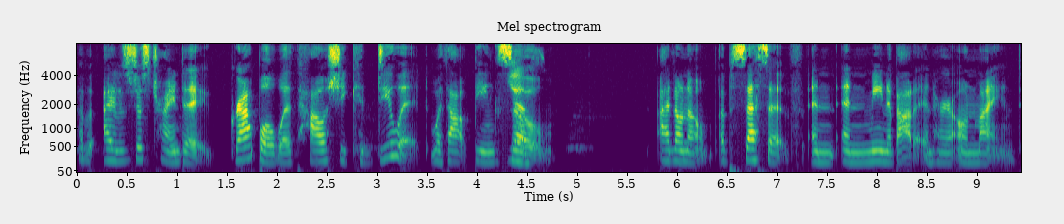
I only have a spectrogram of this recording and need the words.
I, I, was just trying to grapple with how she could do it without being so, yes. I don't know, obsessive and and mean about it in her own mind.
